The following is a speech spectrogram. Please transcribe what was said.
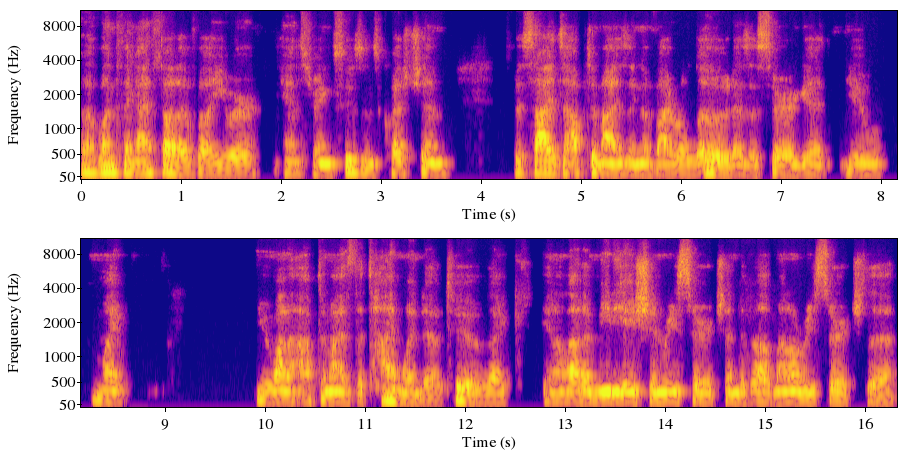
Uh, one thing I thought of while you were answering Susan's question, besides optimizing a viral load as a surrogate, you might you want to optimize the time window too. Like in a lot of mediation research and developmental research, the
